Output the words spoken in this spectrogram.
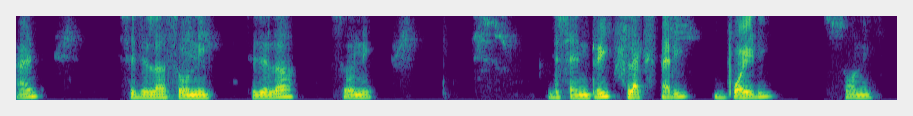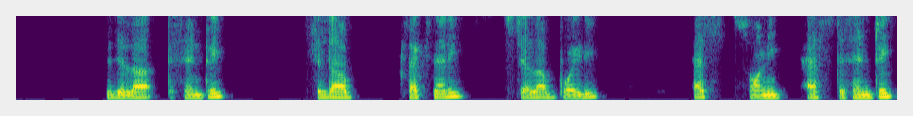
and Shigella sonnei. Shigella sonnei. Dysentery, flexneri, boydii, sonnei. Shigella dysentery, Shigella flexneri, Shigella boydii, S. sonnei. S. dysentery,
